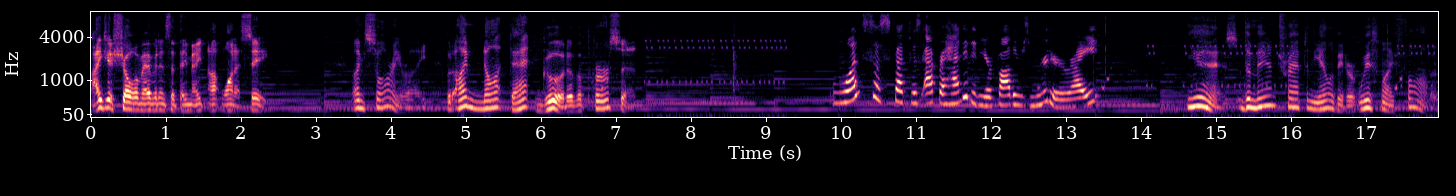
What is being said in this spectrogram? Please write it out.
I just show them evidence that they might not want to see. I'm sorry, right? But I'm not that good of a person. One suspect was apprehended in your father's murder, right? Yes, the man trapped in the elevator with my father.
